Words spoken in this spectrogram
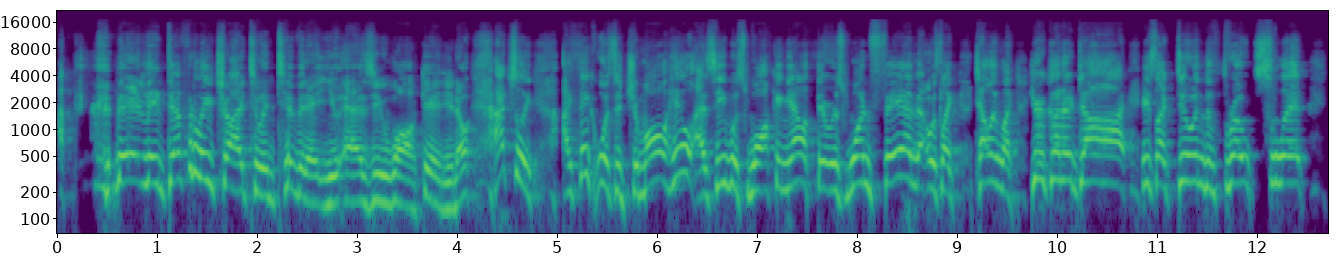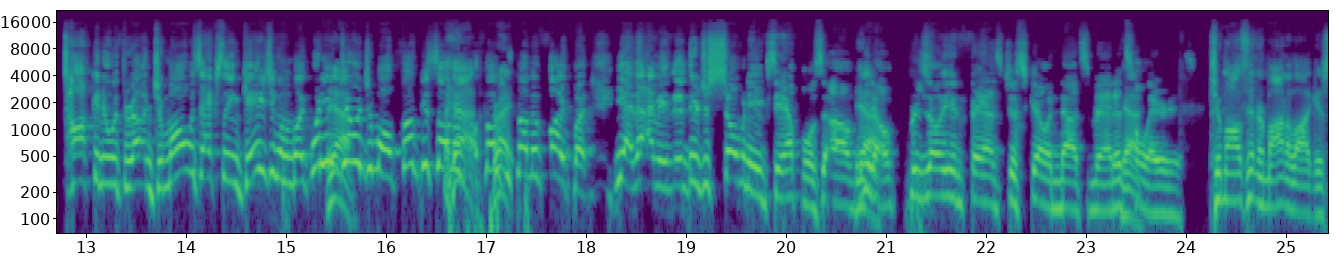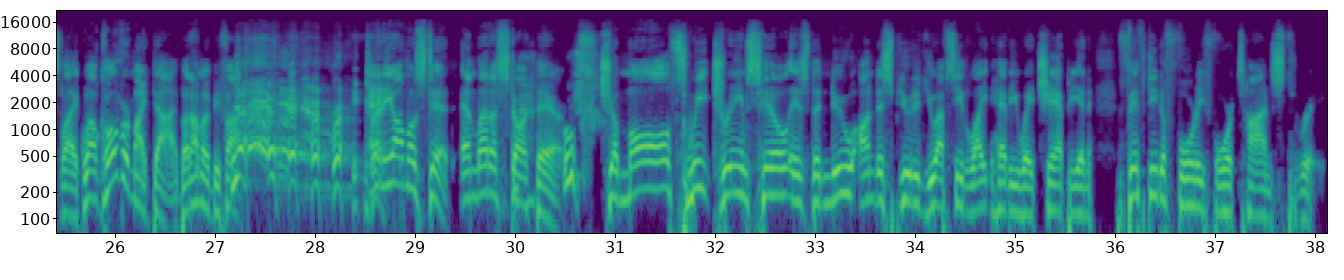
they, they definitely tried to intimidate you as you walk in, you know? Actually, I think was it Jamahal Hill as he was walking out, there was one fan that was like telling like, you're gonna die. He's like doing the throat slit, talking to him throughout. And Jamahal was actually engaging him. I'm like, what are you Yeah. doing, Jamahal? Focus on Yeah, the focus right. on the fight. But yeah, that, I mean, there- there's just so many examples of, Yeah. you know, Brazilian fans just going nuts, man. It's hilarious. Jamahal's inner monologue is like, well, Glover might die, but I'm gonna be fine. right. And he almost did. And let us start there. Jamahal Sweet Dreams Hill is the new undisputed UFC light heavyweight champion, 50 to 44 times three.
